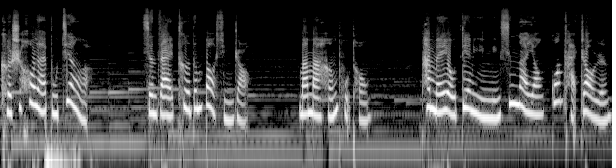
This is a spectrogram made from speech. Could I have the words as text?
可是后来不见了。现在特登报寻找。妈妈很普通，她没有电影明星那样光彩照人，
